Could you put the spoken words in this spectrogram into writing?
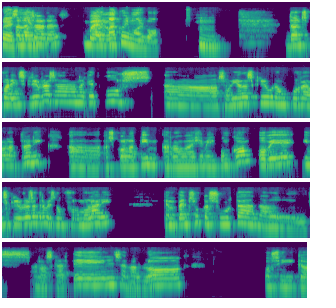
Però és aleshores, molt, bueno, molt maco i molt bo. Mm. Doncs per inscriure's en aquest curs eh, s'hauria d'escriure un correu electrònic a escolapim.gmail.com o bé inscriure's a través d'un formulari que em penso que surt en els, en els cartells, en el blog, o sigui que...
